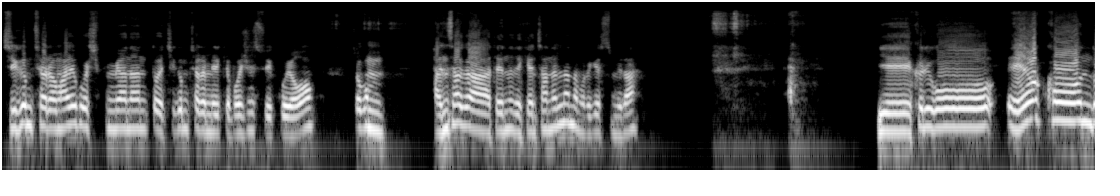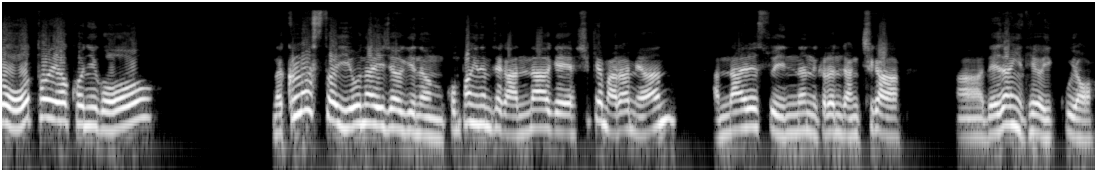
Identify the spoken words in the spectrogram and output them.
지금처럼 알고 싶으면은 또 지금처럼 이렇게 보실 수 있고요. 조금 반사가 되는데 괜찮을려나 모르겠습니다. 예, 그리고 에어컨도 오토 에어컨이고, 나 클러스터 이오나이저 기능, 곰팡이 냄새가 안 나게 쉽게 말하면 안 날 수 있는 그런 장치가 아, 내장이 되어 있고요.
